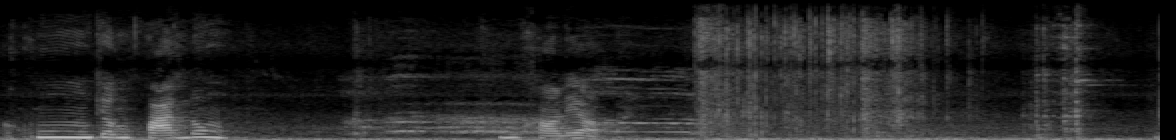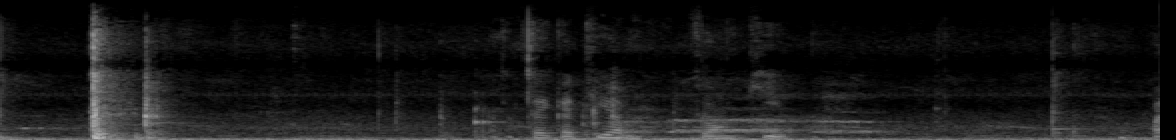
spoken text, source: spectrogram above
บักฮุงจังฟานลงหมูเขาวแล้วใส่กระเทียมสองขีดไป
